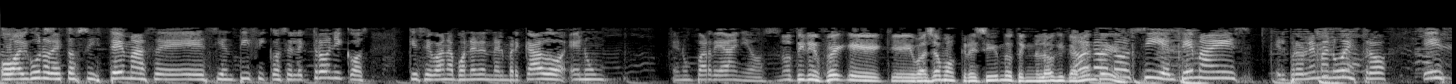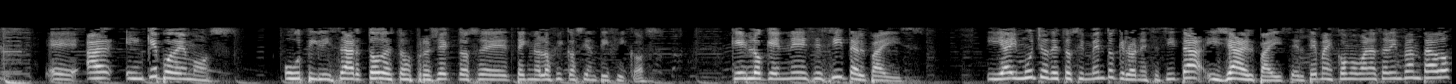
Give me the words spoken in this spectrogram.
o algunos de estos sistemas eh, científicos electrónicos que se van a poner en el mercado en un en un par de años. ¿No tiene fe que, que vayamos creciendo No, tecnológicamente? no, no, sí, el tema es, el problema nuestro es eh, a- en qué podemos utilizar todos estos proyectos eh, tecnológicos científicos. ¿Qué es lo que necesita el país? Y hay muchos de estos inventos que lo necesita y ya el país. El tema es cómo van a ser implantados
